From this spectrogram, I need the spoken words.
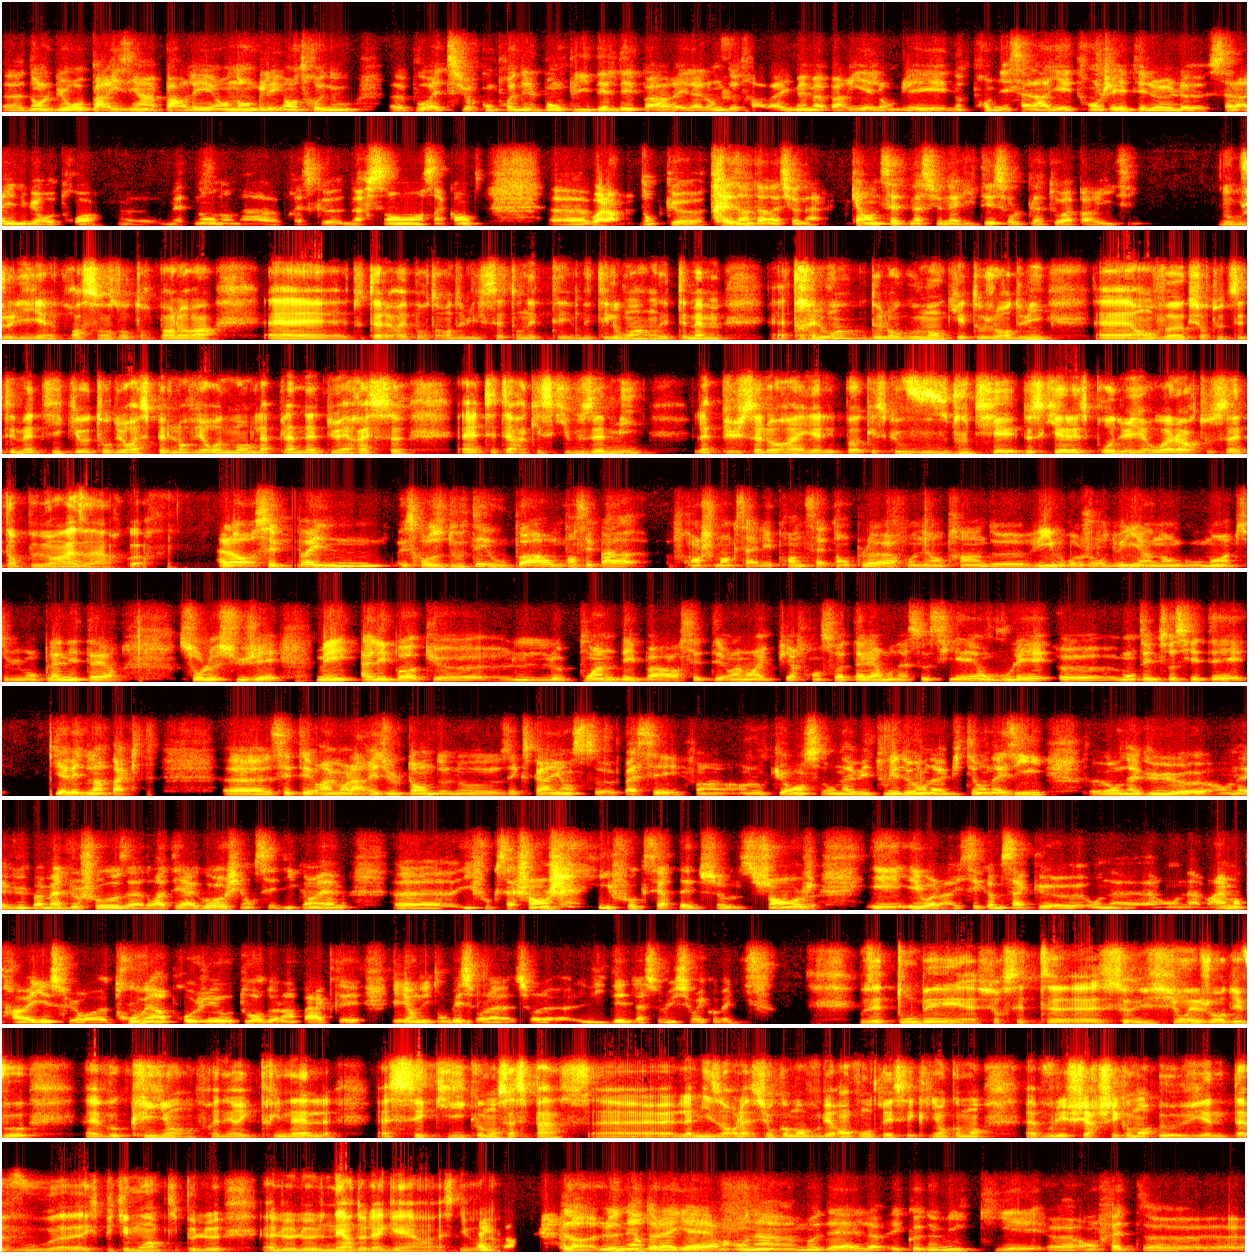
dans le bureau parisien à parler en anglais entre nous euh, pour être sûr qu'on prenait le bon pli dès le départ. Et la langue de travail, même à Paris, est l'anglais. Et notre premier salarié étranger était le, salarié numéro 3. Euh, maintenant, on en a presque 950. voilà, donc très international. 47 nationalités sur le plateau à Paris ici donc jolie euh, croissance dont on reparlera euh, tout à l'heure. Et pourtant, en 2007, on était, on était loin, on était même euh, très loin de l'engouement qui est aujourd'hui en vogue sur toutes ces thématiques autour du respect de l'environnement, de la planète, du RSE, etc. Qu'est-ce qui vous a mis la puce à l'oreille à l'époque? Est-ce que vous vous doutiez de ce qui allait se produire? Ou alors tout ça est un peu un hasard quoi? Alors, c'est pas une. Est-ce qu'on se doutait ou pas? On ne pensait pas franchement que ça allait prendre cette ampleur qu'on est en train de vivre aujourd'hui. Il y a un engouement absolument planétaire sur le sujet. Mais à l'époque, euh, le point de départ, c'était vraiment avec Pierre-François Thaler, mon associé, on voulait euh, monter une société qui avait de l'impact. Euh, c'était vraiment la résultante de nos expériences euh, passées. En l'occurrence, on avait tous les deux, on a habité en Asie, euh, on a vu, on a vu pas mal de choses à droite et à gauche, et on s'est dit quand même, il faut que ça change, il faut que certaines choses changent, et, voilà. Et c'est comme ça que on a, on a vraiment travaillé sur trouver un projet autour de l'impact, et, on est tombé sur l'idée de la solution Ecovadis. Vous êtes tombé sur cette solution et aujourd'hui, vous, vos clients, Frédéric Trinel, euh, c'est qui, comment ça se passe, euh, la mise en relation, comment vous les rencontrez, ces clients, comment vous les cherchez, comment eux viennent à vous? Expliquez-moi un petit peu le, nerf de la guerre à ce niveau-là. Alors, le nerf de la guerre, on a un modèle économique qui est en fait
